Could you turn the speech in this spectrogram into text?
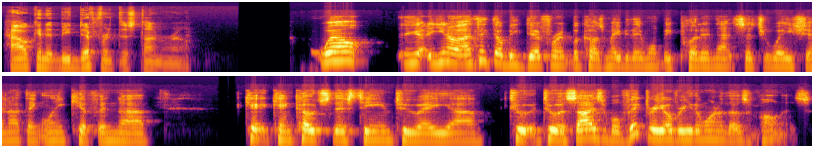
How can it be different this time around? Well, you know, I think they'll be different because maybe they won't be put in that situation. I think Lane Kiffin uh, can, can, coach this team to a uh, to to a sizable victory over either one of those opponents,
